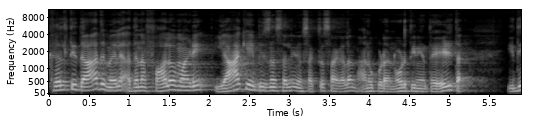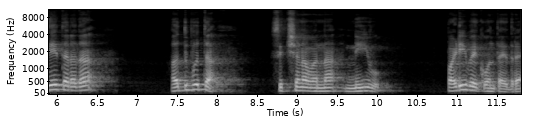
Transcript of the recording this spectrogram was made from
ಕಲ್ತಿದ್ದಾದ ಮೇಲೆ ಅದನ್ನು ಫಾಲೋ ಮಾಡಿ, ಯಾಕೆ ಈ ಬಿಸ್ನೆಸ್ಸಲ್ಲಿ ನೀವು ಸಕ್ಸಸ್ ಆಗಲ್ಲ ನಾನು ಕೂಡ ನೋಡ್ತೀನಿ ಅಂತ ಹೇಳ್ತಾ, ಇದೇ ಥರದ ಅದ್ಭುತ ಶಿಕ್ಷಣವನ್ನು ನೀವು ಪಡಿಬೇಕು ಅಂತ ಇದ್ದರೆ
